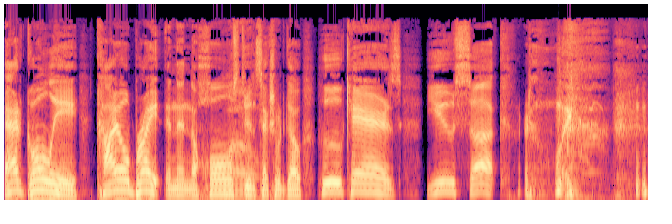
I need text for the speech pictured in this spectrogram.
"At goalie, Kyle Bright," and then the whole Whoa. student section would go, "Who cares? You suck." like,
